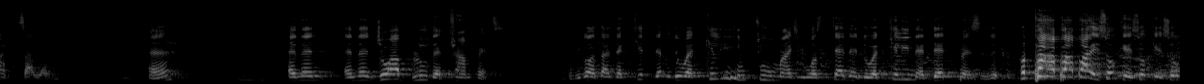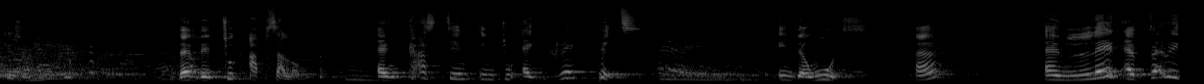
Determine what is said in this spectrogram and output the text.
Absalom. Eh? And then and then Joab blew the trumpet. Because like the, kill- they, they were killing him too much. He was dead and they were killing a dead person. So, pa, pa, pa, it's okay, it's okay, it's okay, it's okay. Then they took Absalom and cast him into a great pit in the woods. eh? And laid a very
